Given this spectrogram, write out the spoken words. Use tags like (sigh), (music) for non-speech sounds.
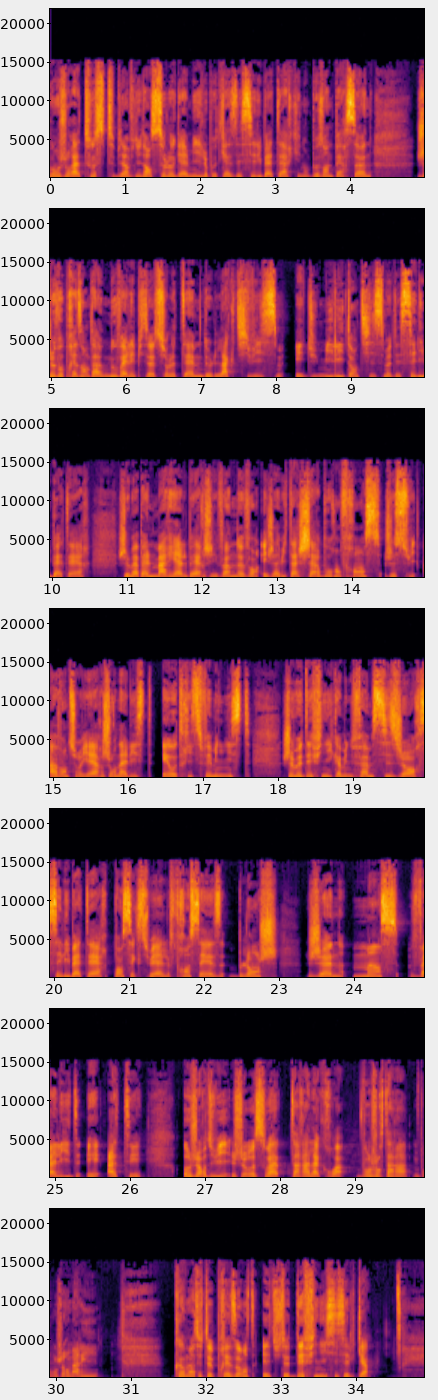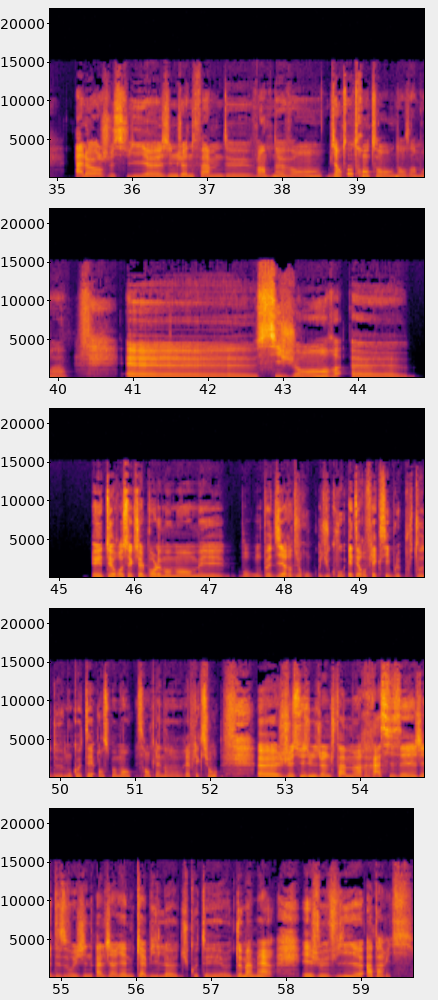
Bonjour à tous, bienvenue dans Sologamy, le podcast des célibataires qui n'ont besoin de personne. Je vous présente un nouvel épisode sur le thème de l'activisme et du militantisme des célibataires. Je m'appelle Marie-Albert, j'ai 29 ans et j'habite à Cherbourg en France. Je suis aventurière, journaliste et autrice féministe. Je me définis comme une femme cisgenre, célibataire, pansexuelle, française, blanche, jeune, mince, valide et athée. Aujourd'hui, je reçois Tara Lacroix. Bonjour Tara. Bonjour Marie. Comment tu te présentes et tu te définis si c'est le cas? Alors, je suis euh, une jeune femme de 29 ans, bientôt 30 ans dans un mois. Euh, cisgenre, euh, hétérosexuel pour le moment, mais bon, on peut dire du, coup hétéroflexible plutôt de mon côté en ce moment. C'est en pleine euh, réflexion. Euh, je suis une jeune femme racisée. J'ai des origines algériennes, kabyles euh, du côté euh, de ma mère, et je vis à Paris.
